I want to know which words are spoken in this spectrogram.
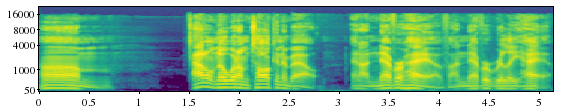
Um, I don't know what I'm talking about, and I never have. I never really have.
